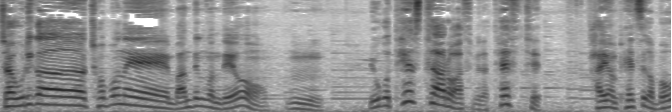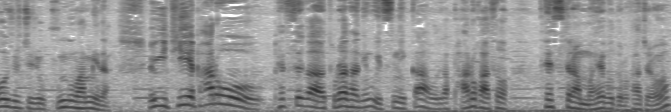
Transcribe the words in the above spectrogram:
자 우리가 저번에 만든 건데요. 음 요거 테스트 하러 왔습니다. 테스트. 과연 베스가 먹어줄지 좀 궁금합니다. 여기 뒤에 바로 베스가 돌아다니고 있으니까 우리가 바로 가서 테스트를 한번 해보도록 하죠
